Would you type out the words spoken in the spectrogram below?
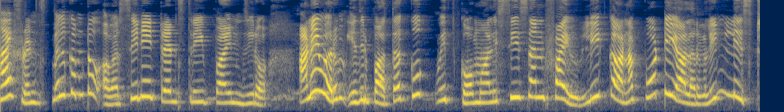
Hi friends welcome to our cine trends three point zero அனைவரும் எதிர்பார்த்த cook with Komali season five லீக்கான போட்டியாளர்களின் லிஸ்ட்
